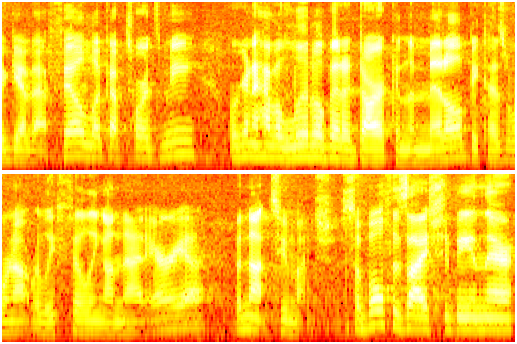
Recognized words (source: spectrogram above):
to give that fill. Look up towards me. We're gonna have a little bit of dark in the middle because we're not really filling on that area, but not too much. So both his eyes should be in there,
